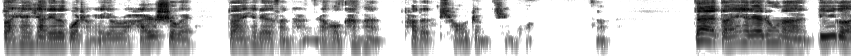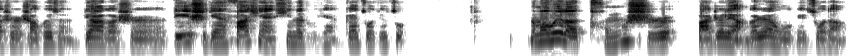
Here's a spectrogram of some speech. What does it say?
短线下跌的过程，也就是说，还是视为短线下跌的反弹，然后看看它的调整情况啊。在短线下跌中呢，第一个是少亏损，第二个是第一时间发现新的主线，该做就做。那么，为了同时把这两个任务给做到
